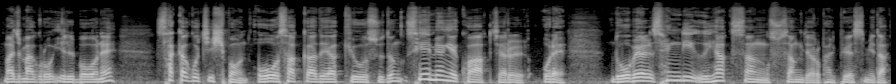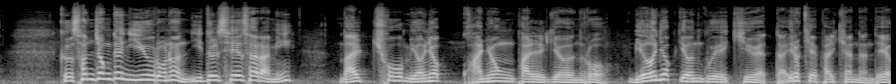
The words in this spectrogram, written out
마지막으로 일본의 사카구치 시본 오사카 대학 교수 등세 명의 과학자를 올해 노벨 생리의학상 수상자로 발표했습니다. 그 선정된 이유로는 이들 세 사람이 말초 면역 관용 발견으로 면역 연구에 기여했다 이렇게 밝혔는데요.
